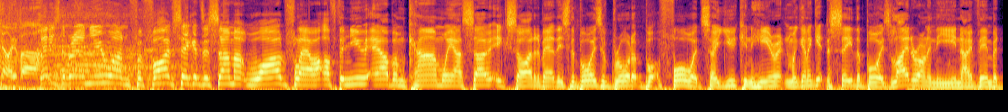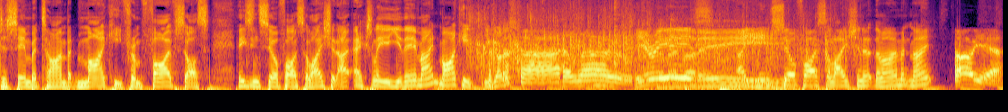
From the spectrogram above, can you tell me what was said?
Nova. That is the brand new one for Five Seconds of Summer, Wildflower, off the new album Calm. We are so excited about this. The boys have brought it forward so you can hear it, and we're going to get to see the boys later on in the year, November, December time. But Mikey from Five Sauce, he's in self isolation. Actually, are you there, mate? Mikey, you got us? Uh, hello. Here he is. Are you in self isolation at the moment, mate? Oh yeah,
